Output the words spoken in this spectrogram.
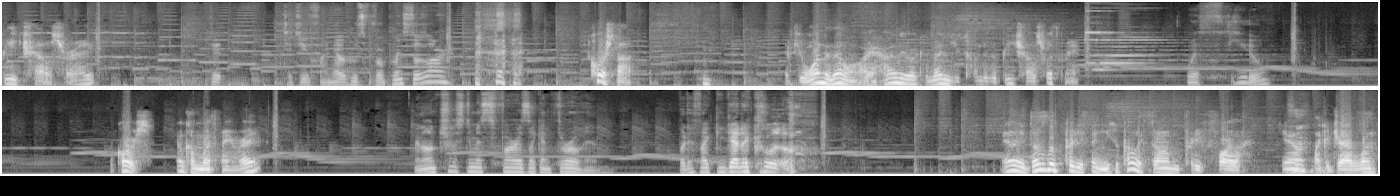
beach house, right? Did Did you find out whose footprints those are? Of course not. if you want to know, I highly recommend you come to the beach house with me. With you? Of course. You'll come with me, right? I don't trust him as far as I can throw him. But if I can get a clue. Yeah, he does look pretty thin. You could probably throw him pretty far, you know, like a javelin.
